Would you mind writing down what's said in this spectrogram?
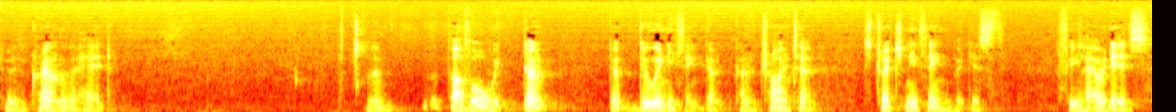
Through the crown of the head. And above all, we don't don't do anything, don't kind of try to stretch anything, but just feel how it is.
